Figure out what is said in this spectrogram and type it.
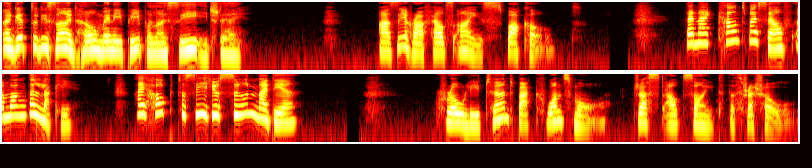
I get to decide how many people I see each day. Aziraphale's eyes sparkled. Then I count myself among the lucky. I hope to see you soon, my dear. Crowley turned back once more, just outside the threshold.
